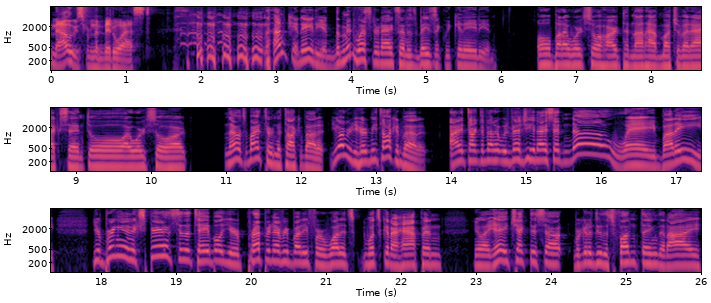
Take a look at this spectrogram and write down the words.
Now who's from the Midwest? I'm Canadian. The Midwestern accent is basically Canadian. Oh, but I worked so hard to not have much of an accent. Oh, I worked so hard. Now it's my turn to talk about it. You already heard me talking about it. I talked about it with Veggie and I said, No way, buddy. You're bringing an experience to the table. You're prepping everybody for what it's what's going to happen. You're like, "Hey, check this out. We're going to do this fun thing that I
